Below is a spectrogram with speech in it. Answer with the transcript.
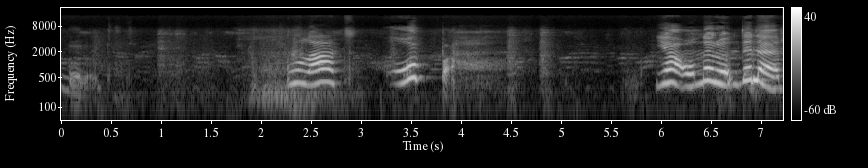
böyle öldür. Bul at. Hoppa. Ya onlar öndeler.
